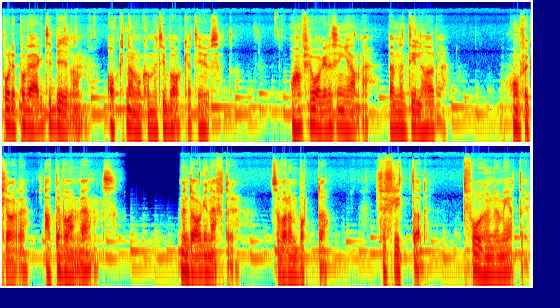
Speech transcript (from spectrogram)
både på väg till bilen och när de kommer tillbaka till huset. Och han frågade sin granne vem den tillhörde. Hon förklarade att det var en väns. Men dagen efter så var den borta, förflyttad 200 meter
